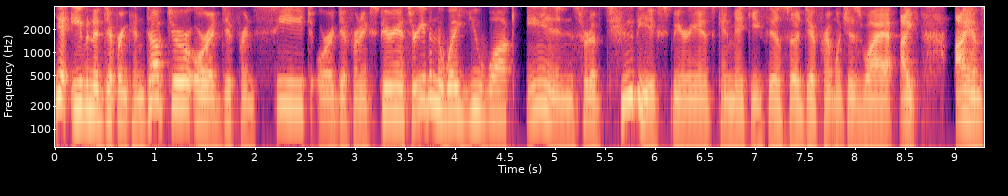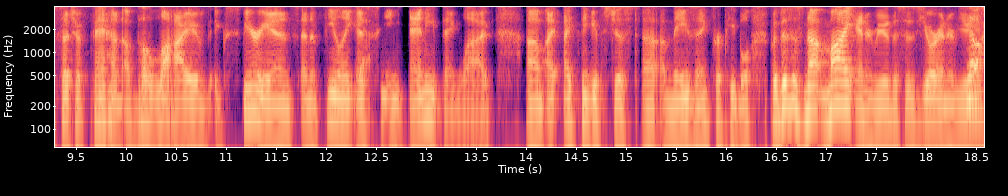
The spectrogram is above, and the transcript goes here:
Yeah even a different conductor or a different seat or a different experience or even the way you walk in sort of to the experience can make you feel so different which is why i i am such a fan of the live experience and a feeling yeah. as seeing anything live. Um, I, I think it's just uh, amazing for people. But this is not my interview. This is your interview. No.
